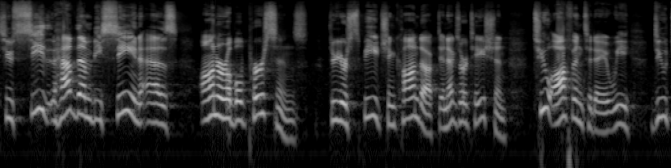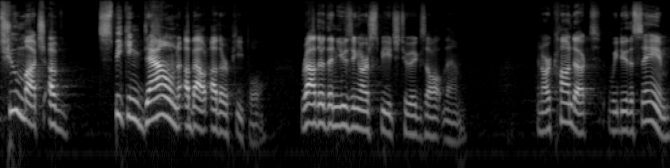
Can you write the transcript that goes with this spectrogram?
To see, have them be seen as honorable persons through your speech and conduct and exhortation. Too often today, we do too much of speaking down about other people rather than using our speech to exalt them. In our conduct, we do the same.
